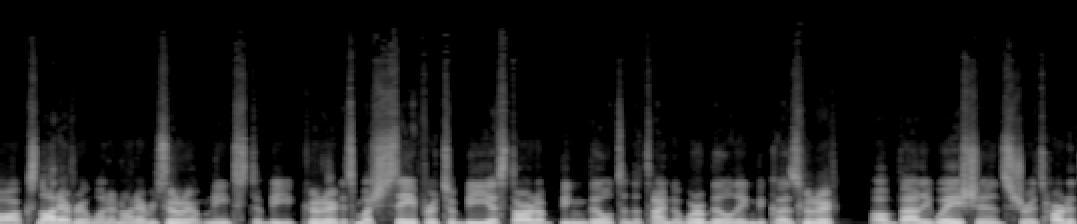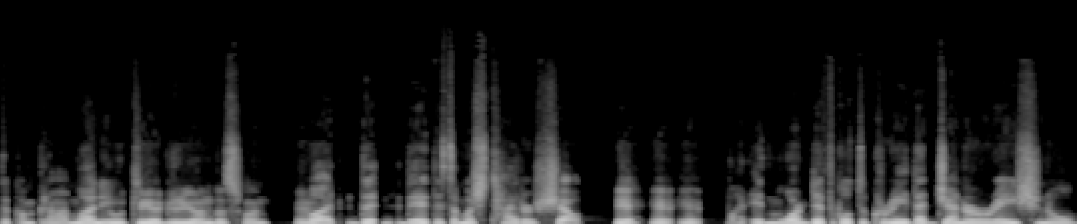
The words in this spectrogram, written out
box. Not everyone and not every startup needs to be. Correct. It's much safer to be a startup being built in the time that we're building because Correct. of valuations. Sure, it's harder to come compare money, Absolutely agree on this one. Yeah. but the, it, it's a much tighter shell. yeah, yeah, yeah. but it's more difficult to create that generational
